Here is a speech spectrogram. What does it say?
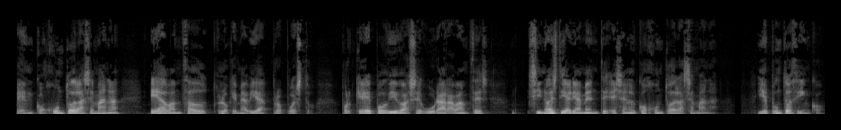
en conjunto de la semana, he avanzado lo que me había propuesto, porque he podido asegurar avances, si no es diariamente, es en el conjunto de la semana. Y el punto 5.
